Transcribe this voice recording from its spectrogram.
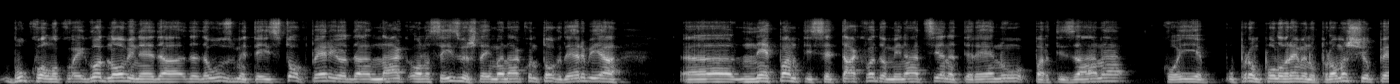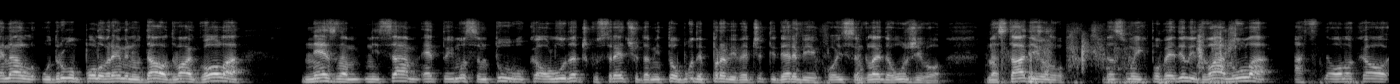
bukvalno koje god novine da, da, da uzmete iz tog perioda na, ono sa izveštajima nakon tog derbija ne pamti se takva dominacija na terenu Partizana koji je u prvom polovremenu promašio penal, u drugom polovremenu dao dva gola, ne znam ni sam, eto imao sam tu kao ludačku sreću da mi to bude prvi večeti derbi koji sam gledao uživo na stadionu, da smo ih pobedili 2-0, a ono kao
